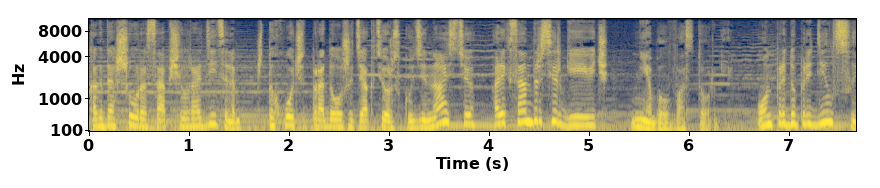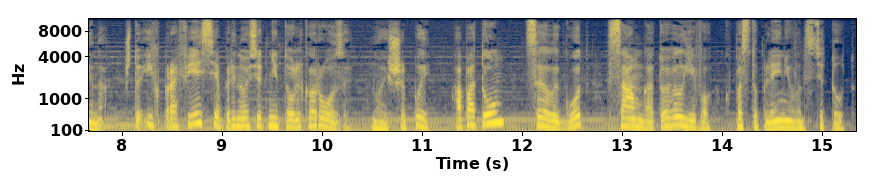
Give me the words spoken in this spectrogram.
Когда Шура сообщил родителям, что хочет продолжить актерскую династию, Александр Сергеевич не был в восторге. Он предупредил сына, что их профессия приносит не только розы, но и шипы. А потом целый год сам готовил его к поступлению в институт.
